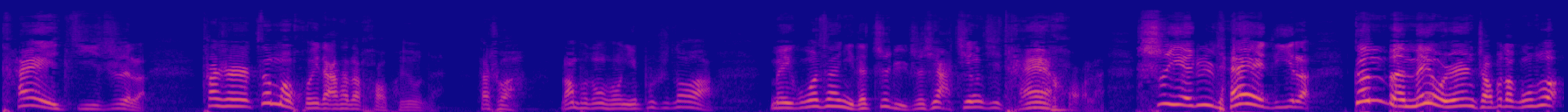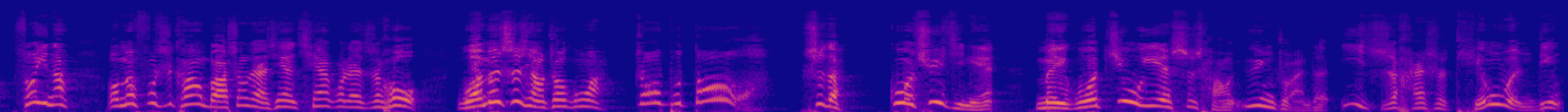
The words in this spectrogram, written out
太机智了，他是这么回答他的好朋友的：“他说，朗普总统，你不知道啊，美国在你的治理之下，经济太好了，失业率太低了，根本没有人找不到工作。所以呢，我们富士康把生产线迁回来之后，我们是想招工啊。”招不到啊！是的，过去几年美国就业市场运转的一直还是挺稳定、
